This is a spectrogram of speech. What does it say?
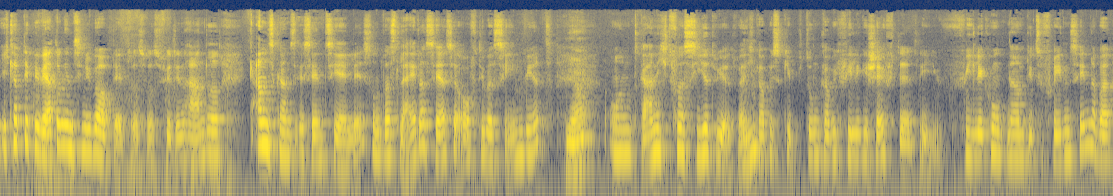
ich glaube, die Bewertungen sind überhaupt etwas, was für den Handel ganz, ganz essentiell ist und was leider sehr, sehr oft übersehen wird ja. und gar nicht forciert wird. Weil mhm. ich glaube, es gibt unglaublich viele Geschäfte, die viele Kunden haben, die zufrieden sind, aber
